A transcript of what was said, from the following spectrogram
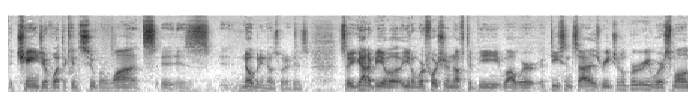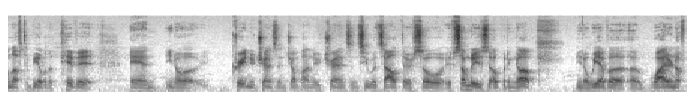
the change of what the consumer wants is, is nobody knows what it is. So you got to be able. You know, we're fortunate enough to be while we're a decent sized regional brewery, we're small enough to be able to pivot and you know create new trends and jump on new trends and see what's out there. So if somebody's opening up you know, we have a, a, wide enough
